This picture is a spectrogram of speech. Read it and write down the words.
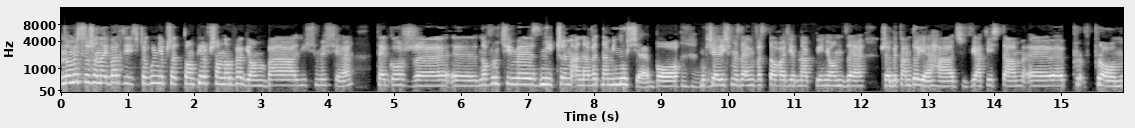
No myślę, że najbardziej, szczególnie przed tą pierwszą Norwegią, baliśmy się tego, że y, no wrócimy z niczym, a nawet na minusie, bo mhm. musieliśmy zainwestować jednak pieniądze, żeby tam dojechać, w jakieś tam e, w prom,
